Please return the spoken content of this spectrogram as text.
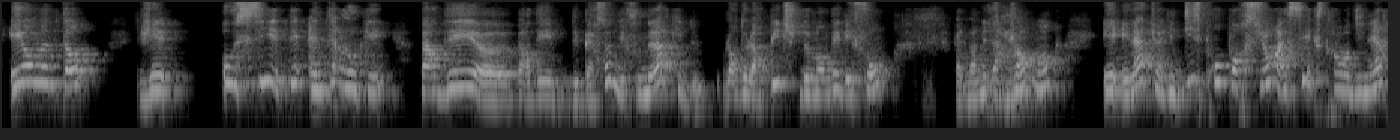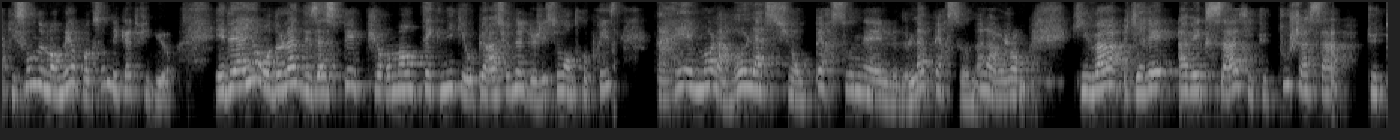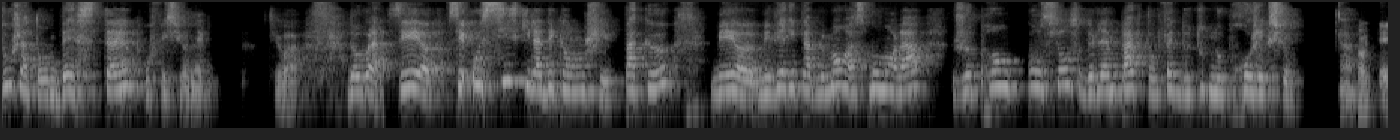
Et en même temps, j'ai aussi été interloquée par des euh, par des, des personnes, des founders qui, lors de leur pitch, demandaient des fonds elle demandait de l'argent, donc. Et, là, tu as des disproportions assez extraordinaires qui sont demandées en fonction des cas de figure. Et derrière, au-delà des aspects purement techniques et opérationnels de gestion d'entreprise, tu as réellement la relation personnelle de la personne à l'argent qui va, je dirais, avec ça, si tu touches à ça, tu touches à ton destin professionnel Donc voilà, c'est euh, c'est aussi ce qui l'a déclenché, pas que, mais euh, mais véritablement à ce moment-là, je prends conscience de l'impact en fait de toutes nos projections. Hein. Ok.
